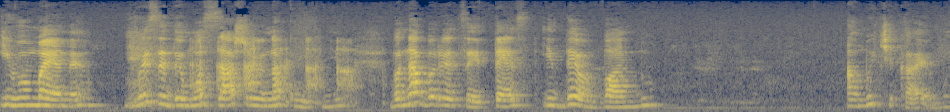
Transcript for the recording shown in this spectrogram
І в мене ми сидимо з Сашею на кухні. Вона бере цей тест, іде в ванну, а ми чекаємо,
